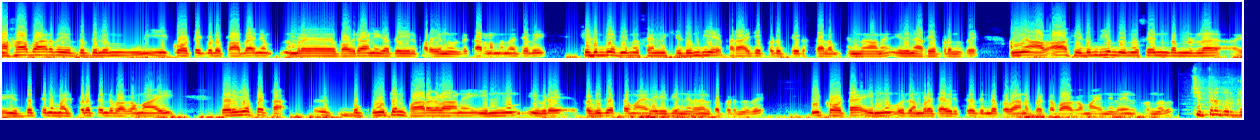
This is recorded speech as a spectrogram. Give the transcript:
മഹാഭാരത യുദ്ധത്തിലും ഈ കോട്ടയ്ക്കൂടെ പ്രാധാന്യം നമ്മുടെ പൗരാണികതയിൽ പറയുന്നുണ്ട്. കാരണം എന്താ വെച്ചാൽ ഹിഡുംബിയ ഭീമസേനൻ ഹിഡുംബിയെ പരാജയപ്പെടുത്തിയ ഒരു സ്ഥലം എന്നാണ് ഇതിനറിയപ്പെടുന്നത് അന്ന് ആ- ഹിഡുംബിയും ഭീമസേനും തമ്മിലുള്ള യുദ്ധത്തിന്റെ മൽപ്പിടത്തിന്റെ ഭാഗമായി എറിയപ്പെട്ട കൂറ്റൻ പാറകളാണ് ഇന്നും ഇവിടെ പ്രകൃതിദത്തമായ രീതിയിൽ നിലനിൽക്കപ്പെടുന്നത്. ഈ കോട്ട ഇന്നും ഒരു നമ്മുടെ ചരിത്രത്തിന്റെ പ്രധാനപ്പെട്ട ഭാഗമായി നിലനിൽക്കുന്നത്. ചിത്രദുർഗ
